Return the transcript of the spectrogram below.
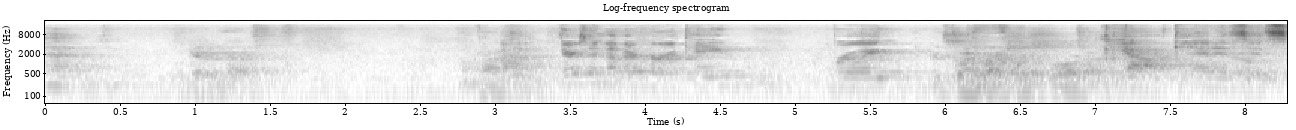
we'll get her there. Uh, there's another hurricane brewing. It's going right towards Florida. Yeah, and it's, it's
